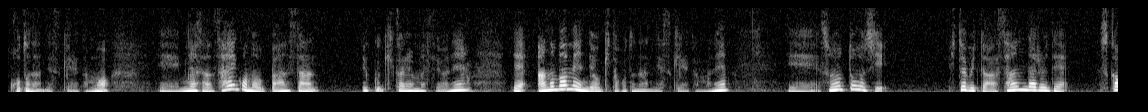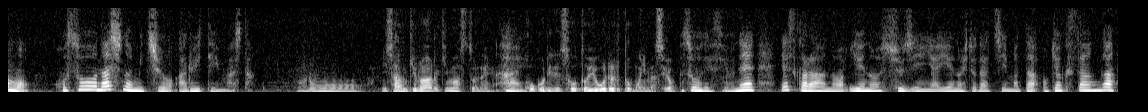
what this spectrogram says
ことなんですけれども、えー、皆さん最後の晩餐よく聞かれますよね、うん、であの場面で起きたことなんですけれどもね、えー、その当時人々はサンダルでしかも舗装なしの道を歩いていました。あの23キロ歩きますとね、はい、埃で相当汚れると思いますよ。そうですよね、ですからあの家の主人や家の人たちまたお客さんが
